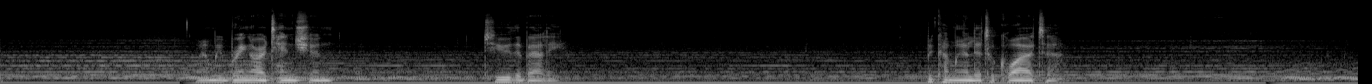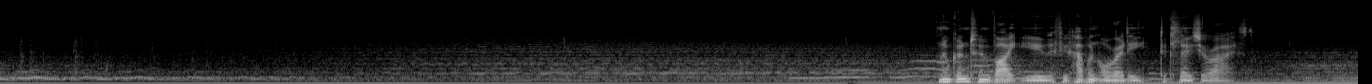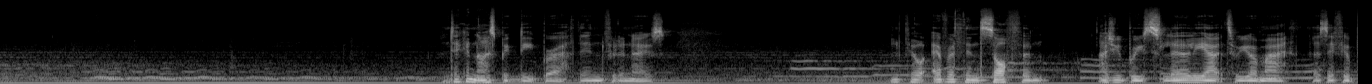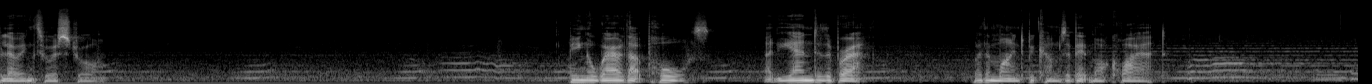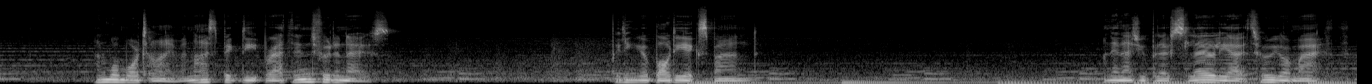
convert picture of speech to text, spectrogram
when we bring our attention to the belly, becoming a little quieter. And I'm going to invite you, if you haven't already, to close your eyes. And take a nice big deep breath in through the nose. And feel everything soften as you breathe slowly out through your mouth as if you're blowing through a straw. Being aware of that pause at the end of the breath where the mind becomes a bit more quiet. And one more time, a nice big deep breath in through the nose. Feeling your body expand. And then as you blow slowly out through your mouth,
